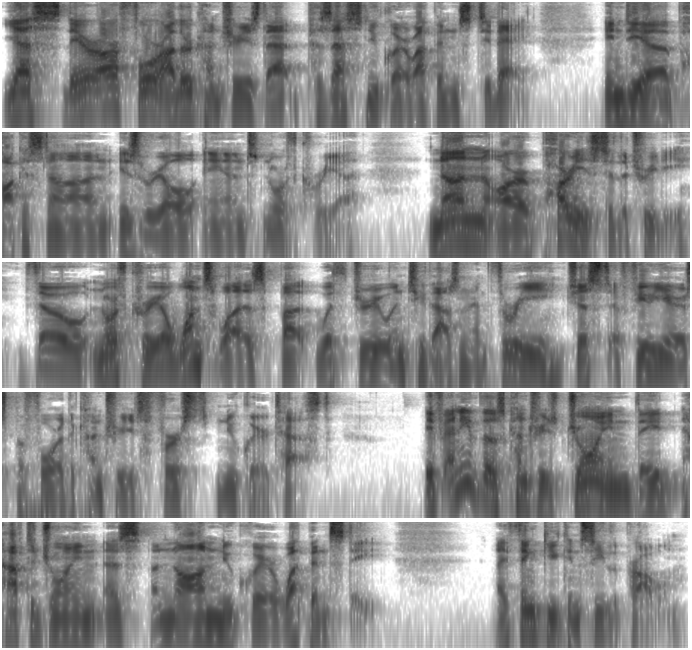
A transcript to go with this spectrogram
Yes, there are four other countries that possess nuclear weapons today. India, Pakistan, Israel, and North Korea. None are parties to the treaty, though North Korea once was, but withdrew in 2003, just a few years before the country's first nuclear test. If any of those countries join, they'd have to join as a non-nuclear weapon state. I think you can see the problem.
